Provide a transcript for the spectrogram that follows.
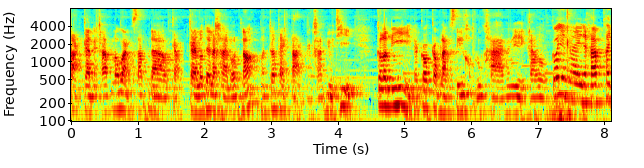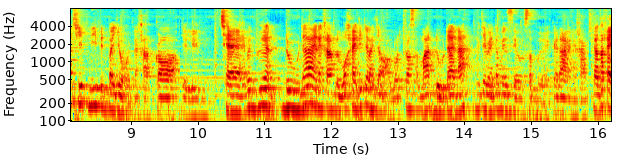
ต่างกันนะครับ ระหว่างซับดาวกับการลดในราคารถเนาะมันก็แตกต่างกันครับอยู่ที่กรณีแล้วก็กำลังซื้อของลูกค้านั่นเองครับก็ยังไงนะครับถ้าคลิปนี้เป็นประโยชน์นะครับก็อย่าลืมแชร์ให้เพื่อนๆดูได้นะครับหรือว่าใครที่กำลังจะออกรถก็สามารถดูได้นะไม่จำเป็นต้องเป็นเซลล์เสมอก็ได้นะครับแล้วถ้าใคร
